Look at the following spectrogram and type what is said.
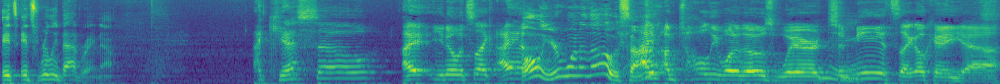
it's, it's really bad right now. I guess so. I, you know, it's like I. Oh, you're one of those, huh? I'm, I'm totally one of those where, to Hmm. me, it's like, okay, yeah,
